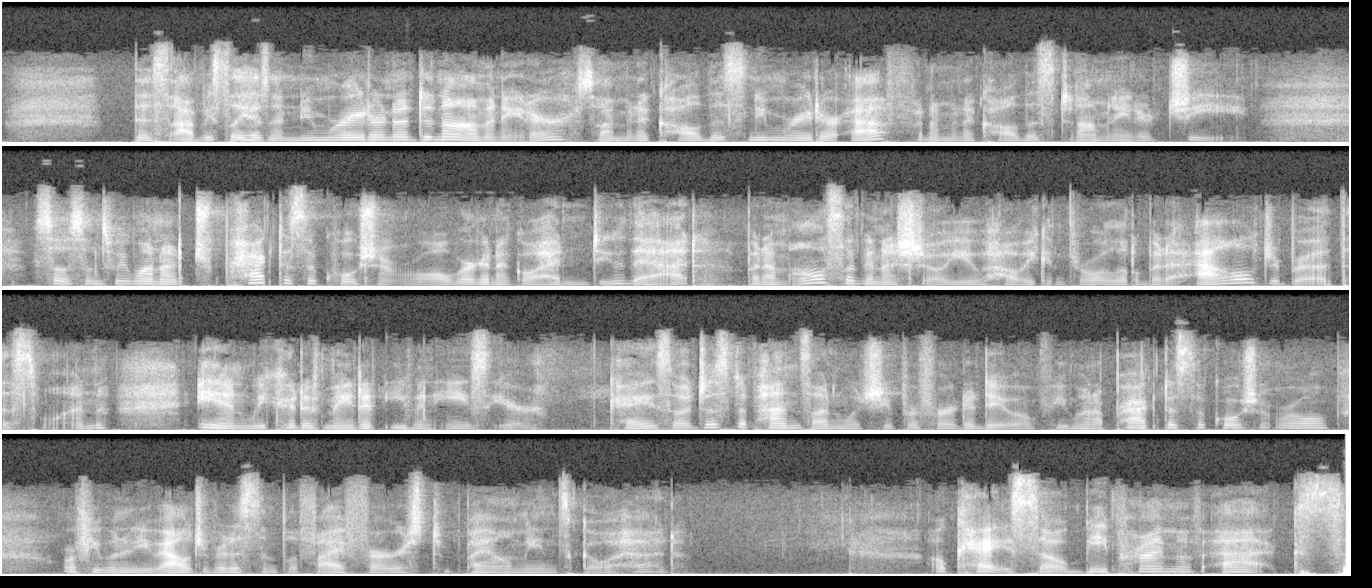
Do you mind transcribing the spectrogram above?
This obviously has a numerator and a denominator, so I'm going to call this numerator f and I'm going to call this denominator g. So since we want to practice a quotient rule, we're going to go ahead and do that, but I'm also going to show you how we can throw a little bit of algebra at this one, and we could have made it even easier. Okay, so it just depends on what you prefer to do. If you want to practice the quotient rule, or if you want to do algebra to simplify first, by all means go ahead. Okay, so b prime of x.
